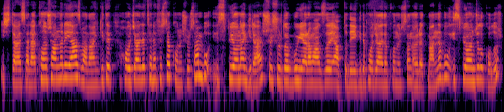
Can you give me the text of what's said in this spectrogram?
işte mesela konuşanları yazmadan gidip hocayla teneffüste konuşursan bu ispiyona girer. Şu şurada bu yaramazlığı yaptı diye gidip hocayla konuşsan öğretmenle bu ispiyonculuk olur.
